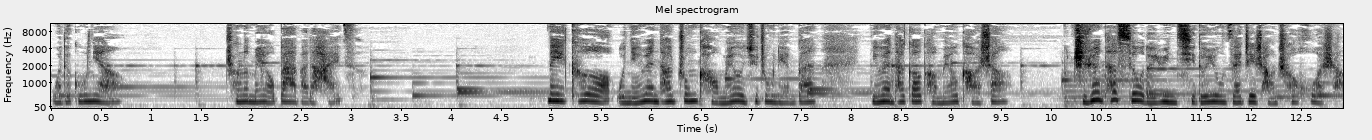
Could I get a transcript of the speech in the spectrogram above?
我的姑娘，成了没有爸爸的孩子。那一刻，我宁愿他中考没有去重点班，宁愿他高考没有考上，只愿他所有的运气都用在这场车祸上。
